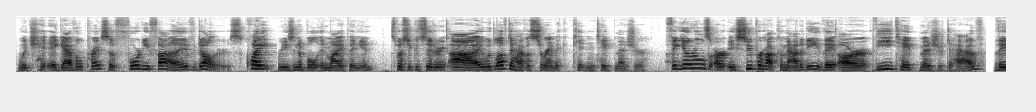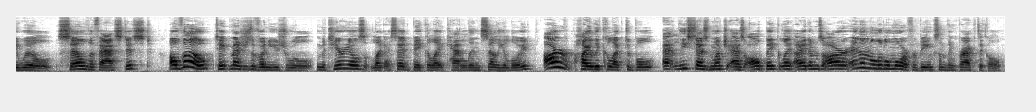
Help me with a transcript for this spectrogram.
which hit a gavel price of $45. Quite reasonable, in my opinion, especially considering I would love to have a ceramic kitten tape measure. Figurals are a super hot commodity. They are the tape measure to have. They will sell the fastest. Although, tape measures of unusual materials, like I said, Bakelite, Catalin, celluloid, are highly collectible, at least as much as all Bakelite items are, and then a little more for being something practical.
